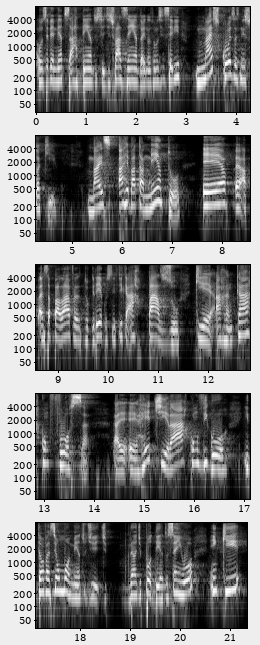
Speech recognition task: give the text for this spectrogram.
os elementos ardendo, se desfazendo. Aí nós vamos inserir mais coisas nisso aqui. Mas arrebatamento é, é essa palavra do grego significa arpazo, que é arrancar com força, é, é retirar com vigor. Então vai ser um momento de, de grande poder do Senhor em que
